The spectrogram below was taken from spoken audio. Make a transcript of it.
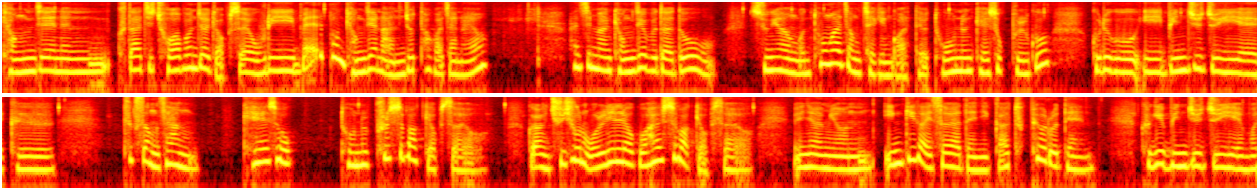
경제는 그다지 좋아 본 적이 없어요. 우리 매번 경제는 안 좋다고 하잖아요. 하지만 경제보다도 중요한 건 통화 정책인 것 같아요. 돈은 계속 불고 그리고 이 민주주의의 그 특성상 계속 돈을 풀 수밖에 없어요. 그냥 주식은 올리려고 할 수밖에 없어요. 왜냐하면 인기가 있어야 되니까 투표로 된 그게 민주주의의 뭐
